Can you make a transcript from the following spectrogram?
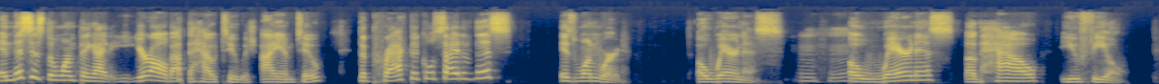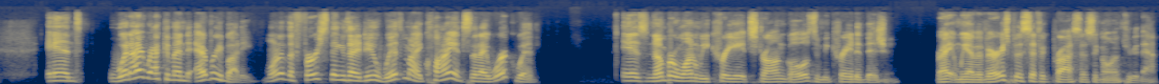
and this is the one thing I you're all about the how to, which I am too. The practical side of this is one word awareness. Mm-hmm. Awareness of how you feel. And what I recommend to everybody, one of the first things I do with my clients that I work with is number one, we create strong goals and we create a vision, right? And we have a very specific process of going through that.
